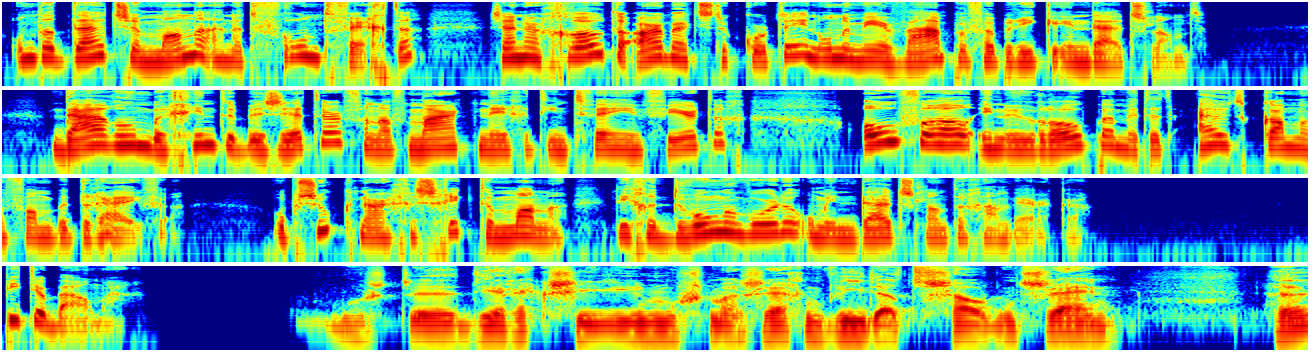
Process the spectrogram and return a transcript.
Omdat Duitse mannen aan het front vechten, zijn er grote arbeidstekorten in onder meer wapenfabrieken in Duitsland. Daarom begint de bezetter vanaf maart 1942 overal in Europa met het uitkammen van bedrijven, op zoek naar geschikte mannen die gedwongen worden om in Duitsland te gaan werken. Pieter Bauma. Moest de directie moest maar zeggen wie dat zouden zijn. Hè?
